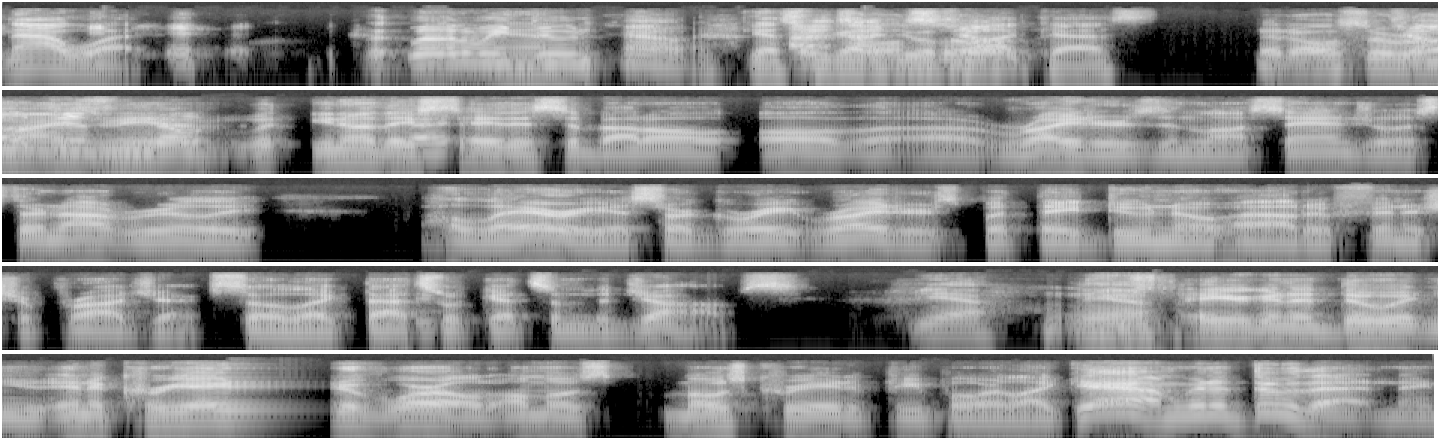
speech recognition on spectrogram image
now what? what do we do now? I guess we got to do a podcast. It also Joe reminds me know, of you know they say this about all all the uh, writers in Los Angeles. They're not really hilarious or great writers, but they do know how to finish a project. So like that's what gets them the jobs. Yeah, yeah. You say you're gonna do it, and you in a creative world, almost most creative people are like, "Yeah, I'm gonna do that," and they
